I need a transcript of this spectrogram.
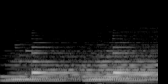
Música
